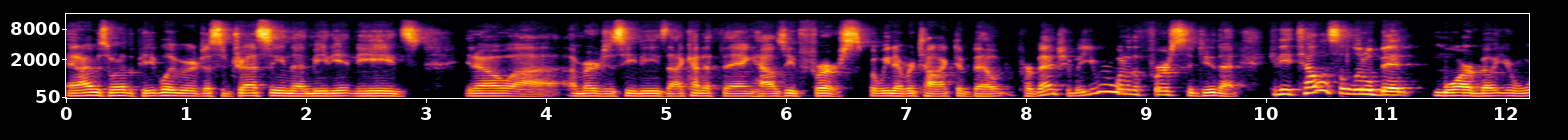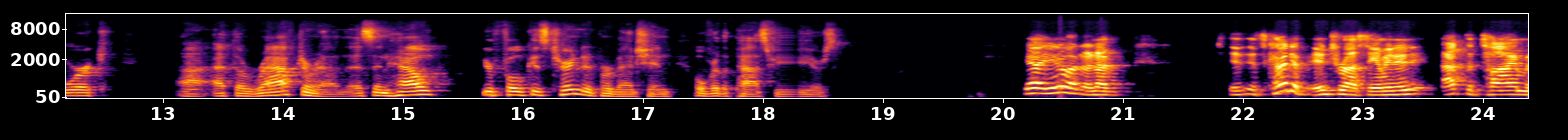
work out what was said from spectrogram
and I was one of the people we were just addressing the immediate needs, you know, uh, emergency needs, that kind of thing, housing first. But we never talked about prevention. But you were one of the first to do that. Can you tell us a little bit more about your work uh, at the raft around this and how your focus turned to prevention over the past few years? Yeah, you know and I've it, it's kind of interesting. I mean, it, at the time,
